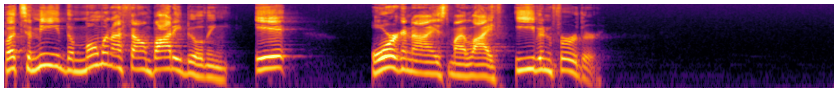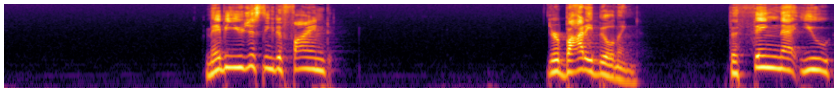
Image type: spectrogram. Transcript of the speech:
But to me, the moment I found bodybuilding, it organized my life even further. Maybe you just need to find your bodybuilding the thing that you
